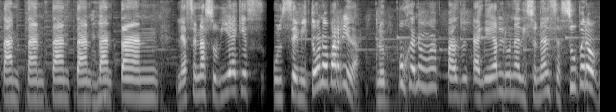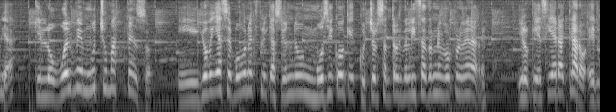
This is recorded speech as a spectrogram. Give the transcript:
tan, tan, tan, tan, tan, tan, le hace una subida que es un semitono para arriba. Lo empuja nomás para agregarle una disonancia súper obvia que lo vuelve mucho más tenso. Y yo veía hace poco una explicación de un músico que escuchó el soundtrack de Lisa Turner por primera vez. Y lo que decía era, claro, el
